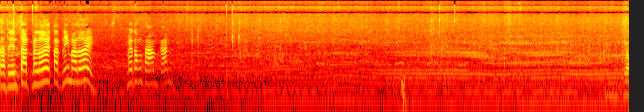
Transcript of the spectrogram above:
ตัดสินตัดมาเลย ตัดนี่มาเลย ไม่ต้องตามกัน เรา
